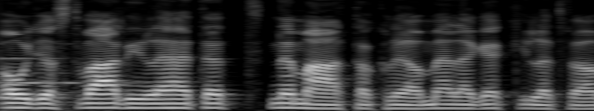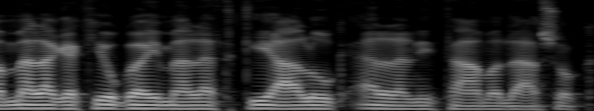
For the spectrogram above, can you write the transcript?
Ahogy azt várni lehetett, nem álltak le a melegek, illetve a melegek jogai mellett kiállók elleni támadások.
